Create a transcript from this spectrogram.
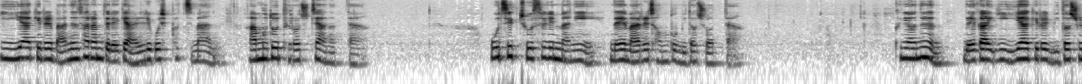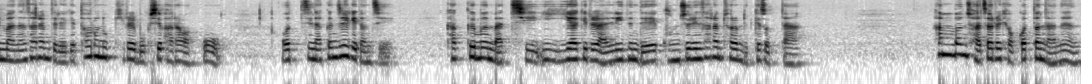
이 이야기를 많은 사람들에게 알리고 싶었지만 아무도 들어주지 않았다. 오직 조슬린만이 내 말을 전부 믿어주었다. 그녀는 내가 이 이야기를 믿어줄 만한 사람들에게 털어놓기를 몹시 바라왔고 어찌나 끈질기던지 가끔은 마치 이 이야기를 알리는 데에 굶주린 사람처럼 느껴졌다. 한 번 좌절을 겪었던 나는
